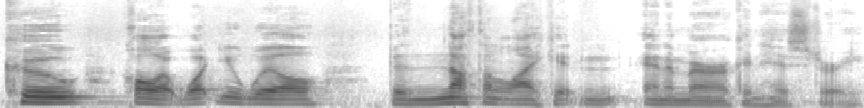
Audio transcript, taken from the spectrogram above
coup, call it what you will, been nothing like it in, in American history.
